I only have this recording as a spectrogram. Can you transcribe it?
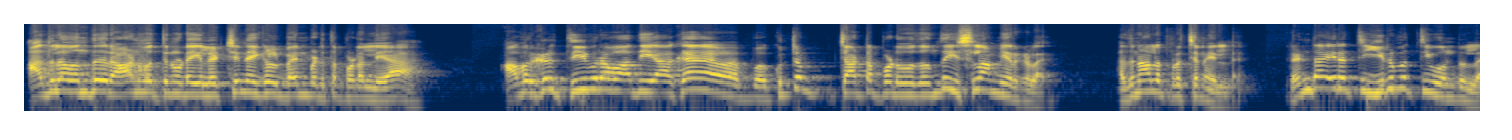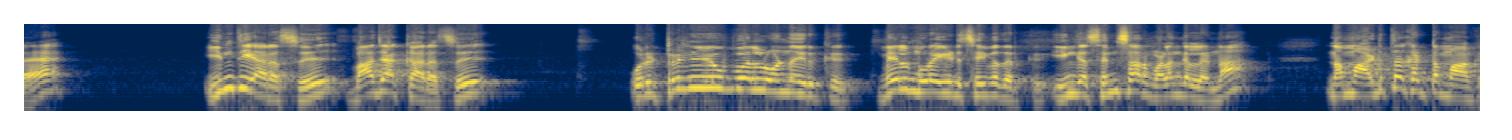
அதில் வந்து இராணுவத்தினுடைய லட்சணைகள் பயன்படுத்தப்படலையா? அவர்கள் தீவிரவாதியாக குற்றம் சாட்டப்படுவது வந்து இஸ்லாமியர்களை. அதனால பிரச்சனை இல்லை. ரெண்டாயிரத்தி இருபத்தி ஒன்றில் இந்திய அரசு பாஜக அரசு ஒரு ட்ரினியூபல் ஒன்று இருக்குது மேல்முறையீடு செய்வதற்கு. இங்கே சென்சார் வழங்கலைன்னா நம்ம அடுத்த கட்டமாக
